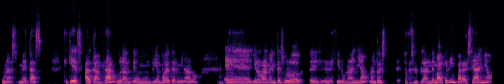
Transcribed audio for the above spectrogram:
unas metas que quieres alcanzar durante un tiempo determinado. Eh, yo normalmente suelo eh, elegir un año, entonces, entonces el plan de marketing para ese año,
